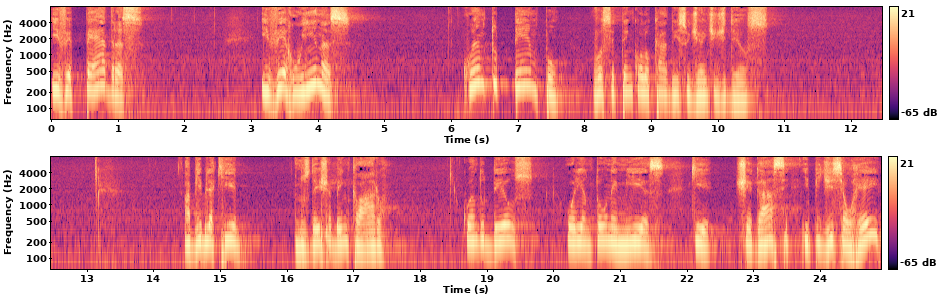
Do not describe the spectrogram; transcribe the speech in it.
e vê pedras, e vê ruínas, quanto tempo você tem colocado isso diante de Deus? A Bíblia aqui nos deixa bem claro, quando Deus orientou Neemias que chegasse e pedisse ao rei,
